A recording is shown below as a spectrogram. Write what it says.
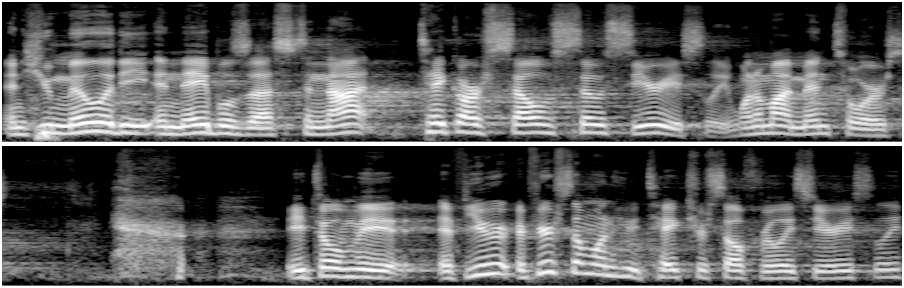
And humility enables us to not take ourselves so seriously. One of my mentors, he told me if you're, if you're someone who takes yourself really seriously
